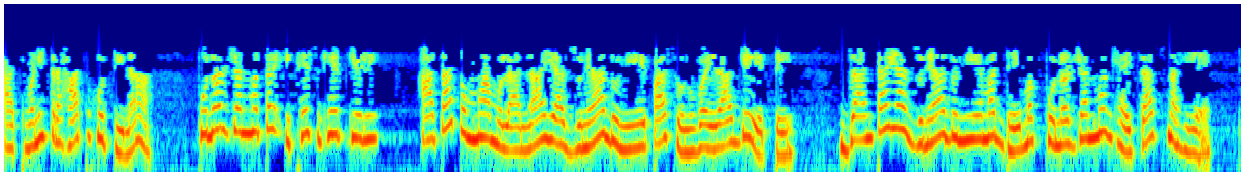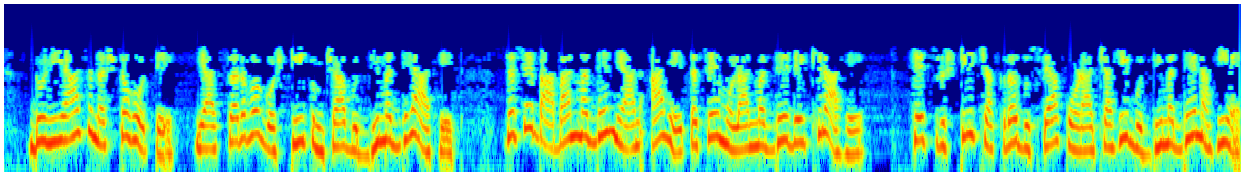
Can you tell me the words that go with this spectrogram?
आठवणीत राहत होती ना? पुनर्जन्म तर इथेच घेत गेली. आता तुम्हा मुलांना या जुन्या दुनियेपासून वैराग्य येते. जाणता या जुन्या दुनियेमध्ये मग पुनर्जन्म घ्यायचाच नाहीये. दुनियाच नष्ट होते. या सर्व गोष्टी तुमच्या बुद्धीमध्ये आहेत. जसे बाबांमध्ये ज्ञान आहे तसे मुलांमध्ये देखील आहे. हे सृष्टीचक्र दुसऱ्या कोणाच्याही बुद्धीमध्ये नाहीये.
